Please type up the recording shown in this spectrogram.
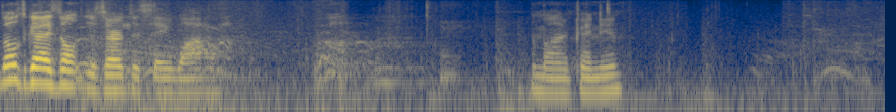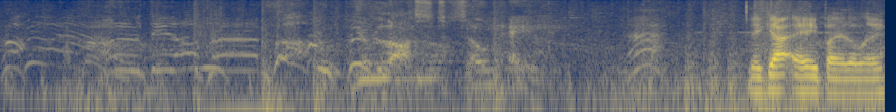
Those guys don't deserve to say wow. In my opinion. You lost Zone A. They got A, by the way.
